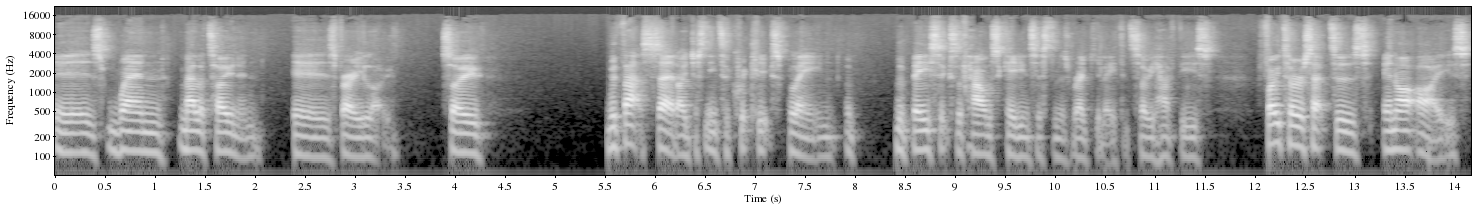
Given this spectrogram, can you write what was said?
is when melatonin is very low. So, with that said, I just need to quickly explain uh, the basics of how the circadian system is regulated. So, we have these photoreceptors in our eyes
